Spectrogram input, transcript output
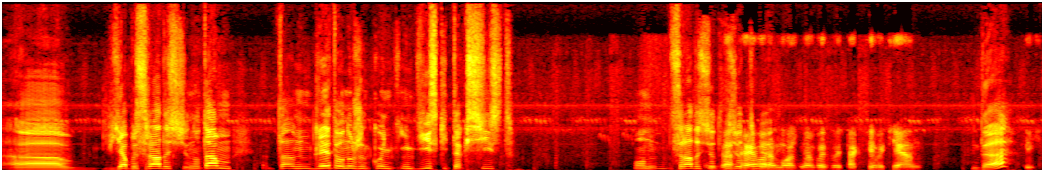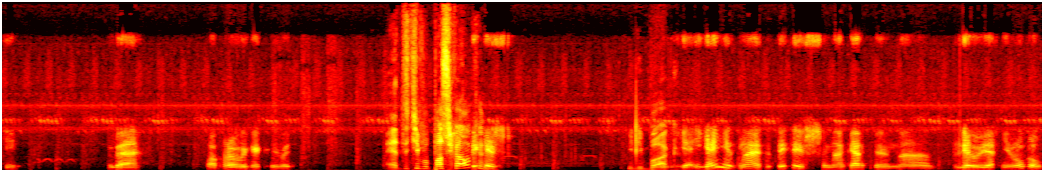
А, я бы с радостью. Но там, там для этого нужен какой-нибудь индийский таксист. Он с радостью За отвезет Тревора тебя. можно вызвать такси в океан. Да? Тихий. Да. Попробуй как-нибудь. Это типа пасхалка? Тыкаешь? Или баг? Я, я не знаю, ты тыкаешь на карте на левый верхний угол.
